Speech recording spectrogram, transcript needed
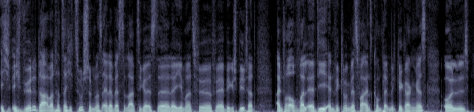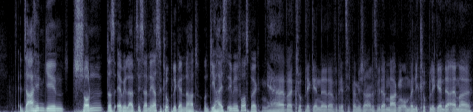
Ich, ich würde da aber tatsächlich zustimmen, dass er der beste Leipziger ist, der, der jemals für, für RB gespielt hat. Einfach auch, weil er die Entwicklung des Vereins komplett mitgegangen ist und dahingehend schon, dass RB Leipzig seine erste Clublegende hat. Und die heißt Emil Forsberg. Ja, aber Clublegende, da dreht sich bei mir schon alles wieder im Magen um, wenn die Clublegende einmal,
